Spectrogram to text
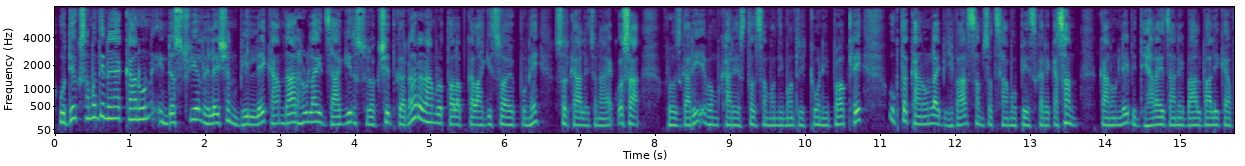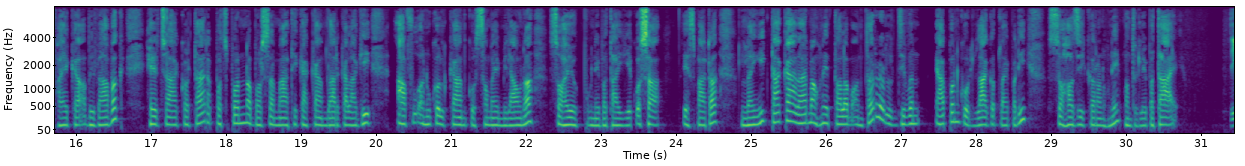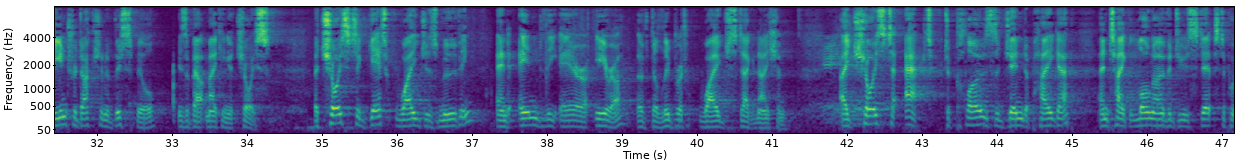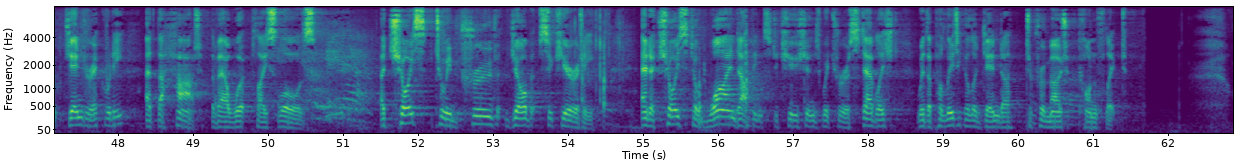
उद्योग सम्बन्धी नयाँ कानून इन्डस्ट्रियल रिलेसन बिलले कामदारहरूलाई जागिर सुरक्षित गर्न र राम्रो तलबका लागि सहयोग पुग्ने सरकारले जनाएको छ। रोजगारी एवं कार्यस्थल सम्बन्धी मन्त्री टोनी ब्रकले उक्त कानूनलाई बिहिबार संसद सामु पेश गरेका छन्। कानूनले विद्यालय जाने बाल बालिका भएका अभिभावक हेरचाहकर्ता र पचपन्न वर्ष माथिका कामदारका लागि आफू अनुकूल कामको समय मिलाउन सहयोग पुग्ने बताइएको छ। यसबाट लैङ्गिकताका आधारमा हुने तलब अन्तर र जीवनयापनको लागतलाई पनि सहजीकरण हुने मन्त्रीले बताए The introduction of this bill is about making a choice. A choice to get wages moving and end the era, era of deliberate wage stagnation. A choice to act to close the gender pay gap and take long overdue steps to put gender equity at the heart of our workplace laws. a choice to improve job security, and a choice to wind up institutions which were established with a political agenda to promote conflict.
